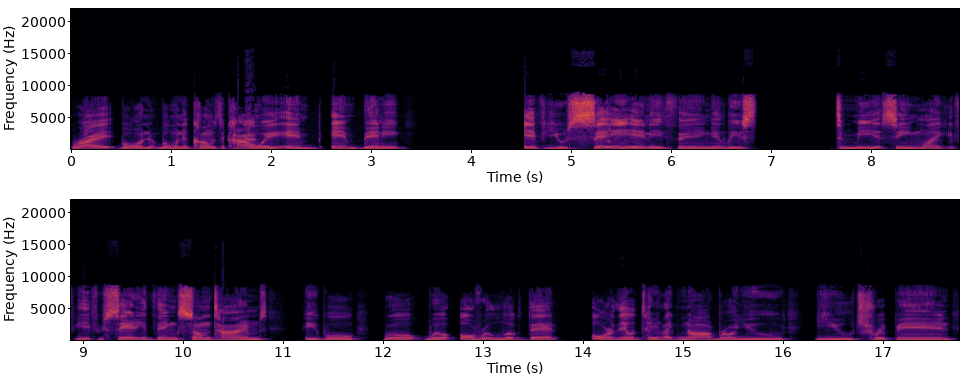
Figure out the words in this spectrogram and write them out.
right?" But when but when it comes to Conway and and Benny, if you say anything, at least to me, it seemed like if you, if you say anything, sometimes people will will overlook that, or they'll tell you like, "Nah, bro, you you tripping,"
